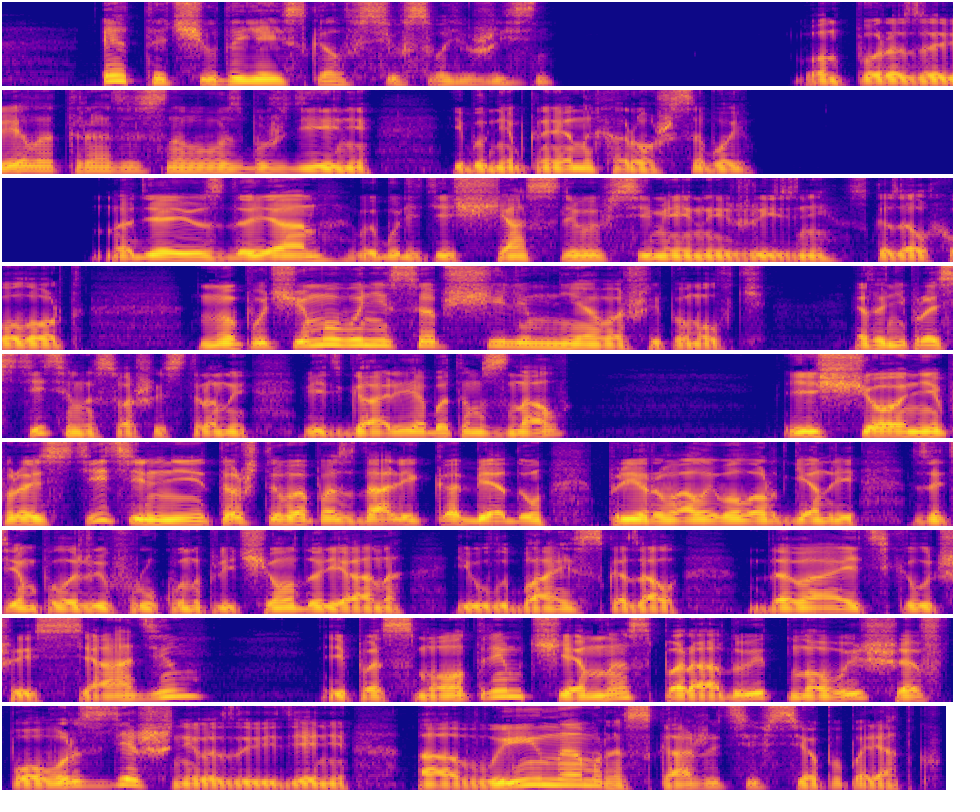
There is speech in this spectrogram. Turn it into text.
это чудо я искал всю свою жизнь». Он порозовел от радостного возбуждения и был необыкновенно хорош собой. «Надеюсь, Дориан, вы будете счастливы в семейной жизни», — сказал Холлорд. «Но почему вы не сообщили мне о вашей помолвке? Это непростительно с вашей стороны, ведь Гарри об этом знал». «Еще непростительнее то, что вы опоздали к обеду», — прервал его лорд Генри, затем, положив руку на плечо Дориана и, улыбаясь, сказал, «Давайте-ка лучше сядем» и посмотрим, чем нас порадует новый шеф-повар здешнего заведения, а вы нам расскажете все по порядку.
